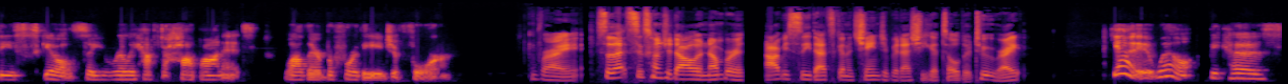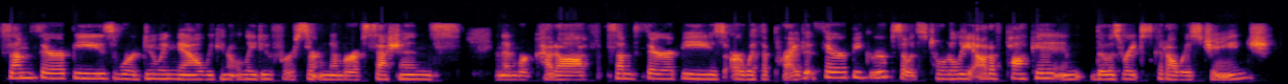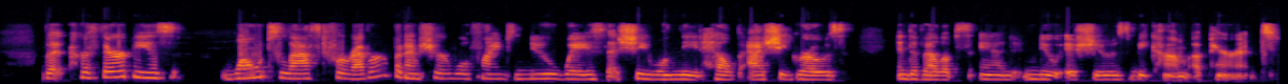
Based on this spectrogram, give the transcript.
these skills. So you really have to hop on it while they're before the age of four. Right. So that $600 number obviously that's going to change a bit as she gets older too, right? Yeah, it will because some therapies we're doing now we can only do for a certain number of sessions and then we're cut off. Some therapies are with a private therapy group, so it's totally out of pocket and those rates could always change. But her therapies won't last forever, but I'm sure we'll find new ways that she will need help as she grows and develops and new issues become apparent.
